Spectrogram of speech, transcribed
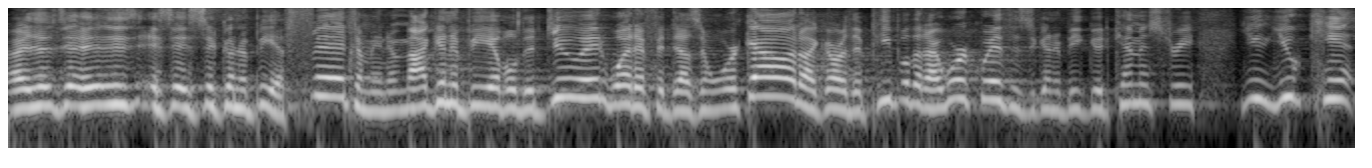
is, is, is, it going to be a fit? I mean, am I going to be able to do it? What if it doesn't work out? Like, are the people that I work with, is it going to be good chemistry? You, you can't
